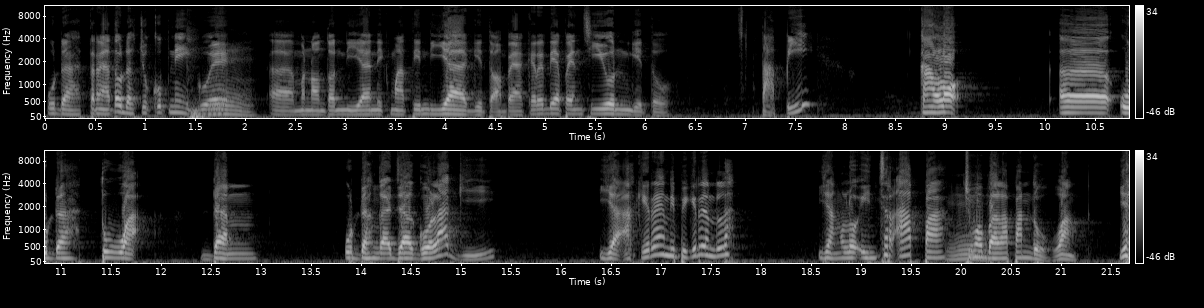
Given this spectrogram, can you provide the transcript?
udah ternyata udah cukup nih gue Hmm. eh, menonton dia, nikmatin dia gitu sampai akhirnya dia pensiun gitu. Tapi kalau eh, udah tua dan udah nggak jago lagi, ya akhirnya yang dipikirin adalah yang lo incer apa? Hmm. Cuma balapan doang. Ya,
